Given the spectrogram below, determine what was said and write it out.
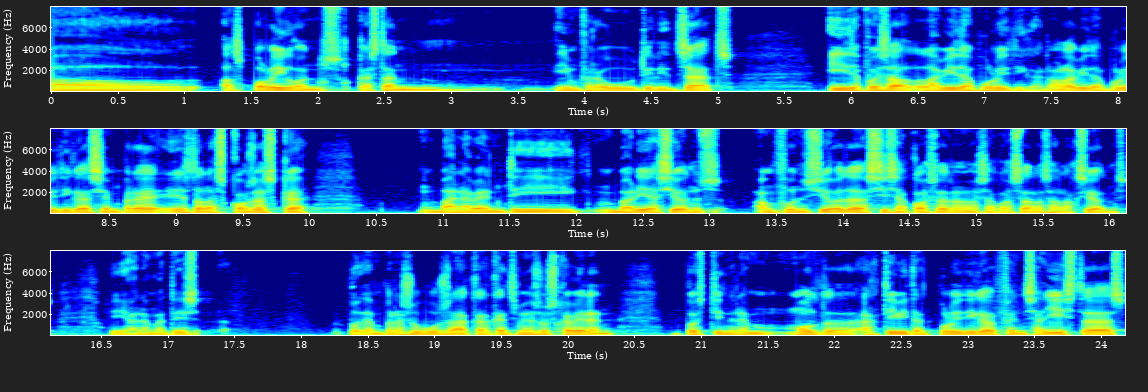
el, els polígons que estan infrautilitzats i després la vida política. No? La vida política sempre és de les coses que van havent-hi variacions en funció de si s'acosten o no s'acosten les eleccions. I ara mateix podem pressuposar que aquests mesos que venen doncs tindrem molta activitat política fent llistes,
